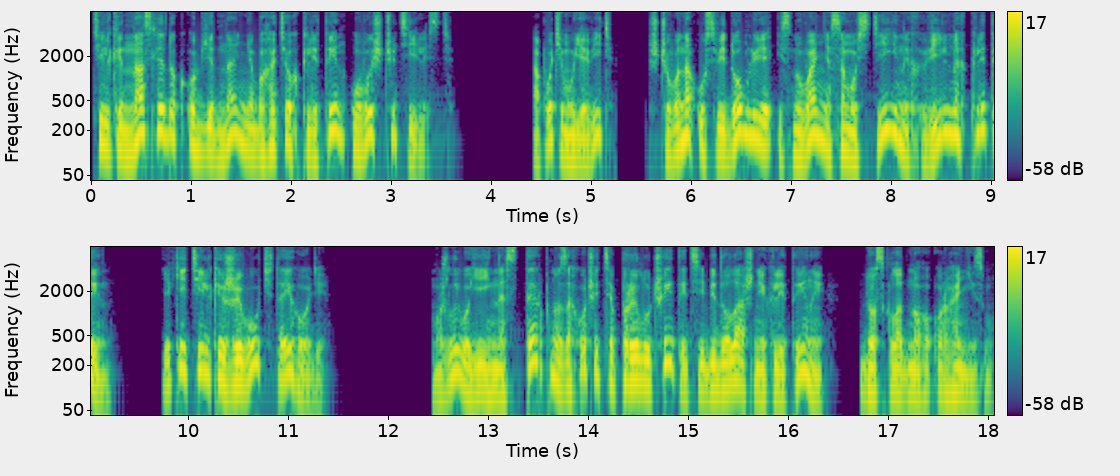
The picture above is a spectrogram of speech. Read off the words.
тільки наслідок об'єднання багатьох клітин у вищу цілість, а потім уявіть, що вона усвідомлює існування самостійних вільних клітин, які тільки живуть та й годі. Можливо, їй нестерпно захочеться прилучити ці бідолашні клітини до складного організму.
